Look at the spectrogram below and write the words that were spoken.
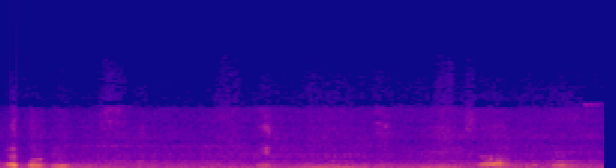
Ito, ha, ito. Ito.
